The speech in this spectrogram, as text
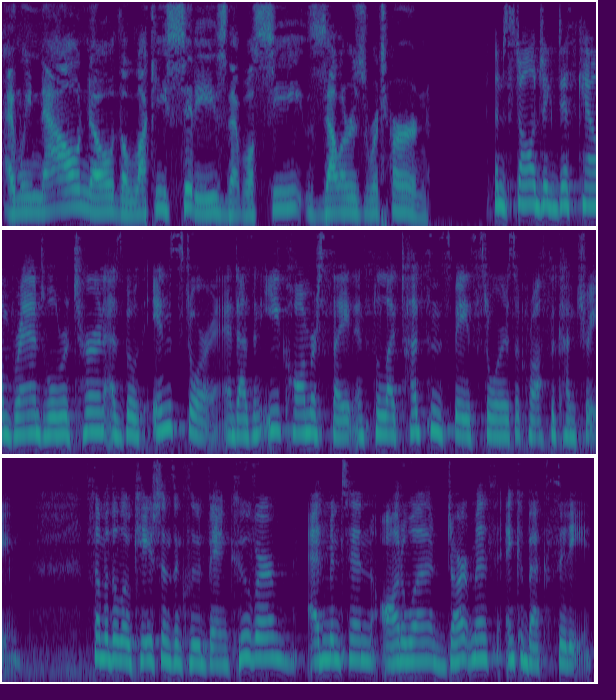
and we now know the lucky cities that will see Zeller's return. The nostalgic discount brand will return as both in store and as an e commerce site in select Hudson's Bay stores across the country. Some of the locations include Vancouver, Edmonton, Ottawa, Dartmouth, and Quebec City.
